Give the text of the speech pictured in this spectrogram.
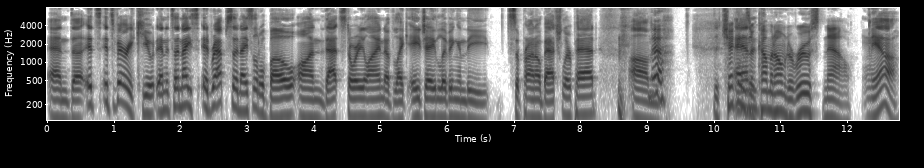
and uh, it's it's very cute and it's a nice it wraps a nice little bow on that storyline of like AJ living in the soprano bachelor pad um The chickens are coming home to roost now. yeah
